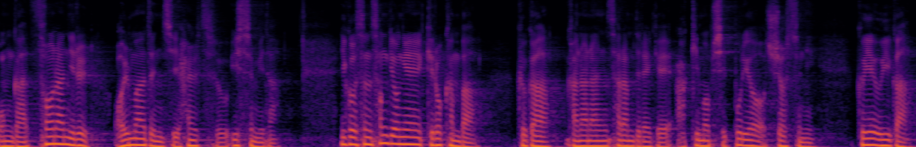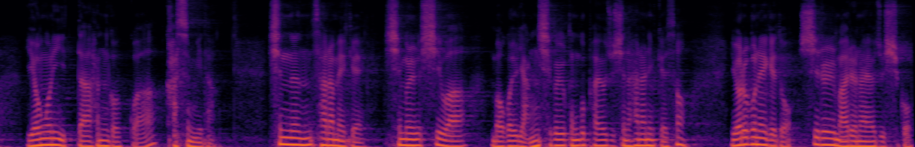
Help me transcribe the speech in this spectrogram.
온갖 선한 일을 얼마든지 할 수 있습니다. 이것은 성경에 기록한 바 그가 가난한 사람들에게 아낌없이 뿌려 주셨으니 그의 의가 영원히 있다 한 것과 같습니다. 심는 사람에게 심을 씨와 먹을 양식을 공급하여 주신 하나님께서 여러분에게도 씨를 마련하여 주시고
